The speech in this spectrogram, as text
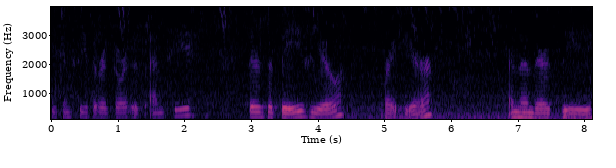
You can see the resort is empty. There's a bay view right here. And then there's the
